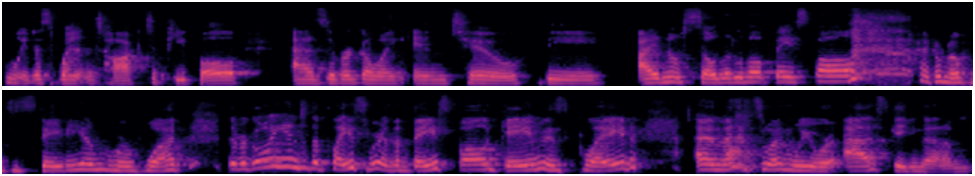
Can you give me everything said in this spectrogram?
We just went and talked to people as they were going into the I know so little about baseball. I don't know if it's a stadium or what. They were going into the place where the baseball game is played, and that's when we were asking them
